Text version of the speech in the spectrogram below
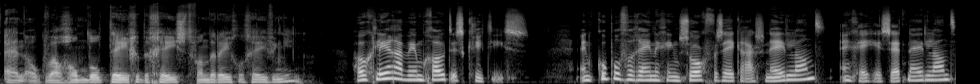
En ook wel handelt tegen de geest van de regelgeving in. Hoogleraar Wim Groot is kritisch. En koepelvereniging Zorgverzekeraars Nederland en GGZ Nederland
